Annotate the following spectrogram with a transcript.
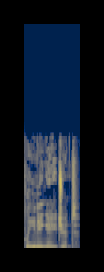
cleaning agent.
